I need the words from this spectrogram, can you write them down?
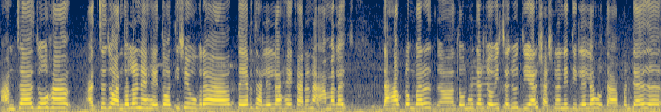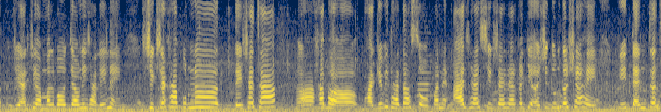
आमचा जो हा आजचा जो आंदोलन आहे तो अतिशय उग्र तयार झालेला आहे कारण आम्हाला दहा ऑक्टोंबर दोन हजार चोवीसचा जो जी आर शासनाने दिलेला होता पण त्या जी आरची अंमलबजावणी झाली नाही. शिक्षक हा पूर्ण देशाचा हा भा भाग्यविधाता असतो पण आज ह्या शिक्षकाची अशी दुर्दशा आहे की त्यांचंच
